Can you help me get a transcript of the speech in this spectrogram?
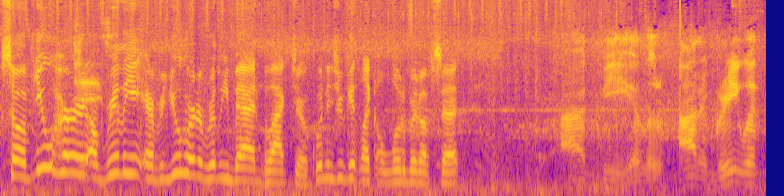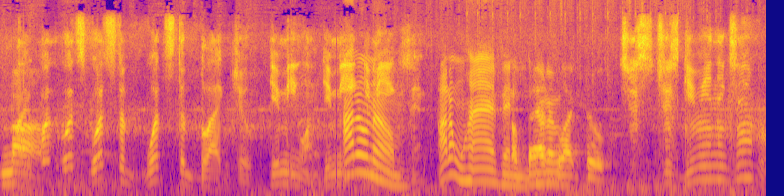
So if you heard a really if you heard a really bad black joke, wouldn't you get like a little bit upset? I'd be a little. I'd agree with. Nah. Like, what, what's what's the what's the black joke? Give me one. Give me. I don't give know. an. I don't have any. A I bad don't, black joke. Just just give me an example.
